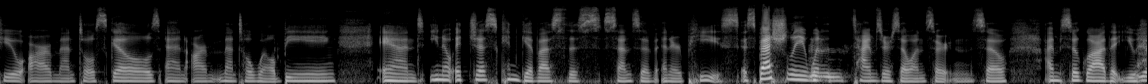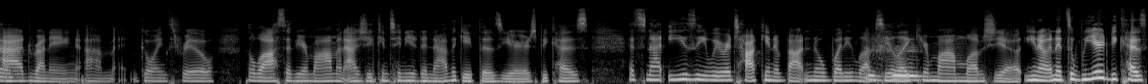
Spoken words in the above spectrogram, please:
to our mental skills and our mental well being. And, you know, it just can give us this sense of inner peace, especially when mm-hmm. times are so uncertain. So I'm so glad that you yeah. had running. Um, going through the loss of your mom and as you continue to navigate those years because it's not easy. We were talking about nobody loves mm-hmm. you like mm-hmm. your mom loves you, you know, and it's weird because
